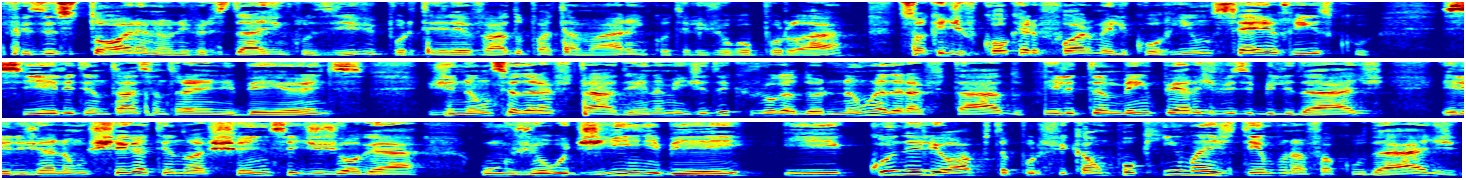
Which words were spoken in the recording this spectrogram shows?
fez história na universidade, inclusive, por ter elevado o patamar enquanto ele jogou por lá. Só que de qualquer forma ele corria um sério risco se ele tentasse entrar na NBA antes de não ser draftado. E aí, na medida que o jogador não é draftado, ele também perde visibilidade, ele já não chega tendo a chance de jogar um jogo de NBA. E quando ele opta por ficar um pouquinho mais de tempo na faculdade,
